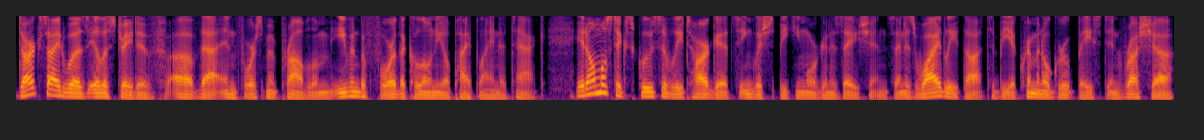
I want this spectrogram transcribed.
DarkSide was illustrative of that enforcement problem even before the Colonial Pipeline attack. It almost exclusively targets English speaking organizations and is widely thought to be a criminal group based in Russia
